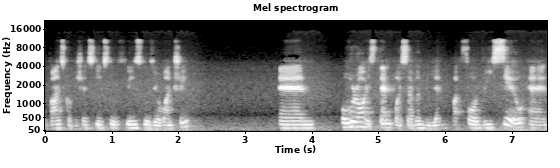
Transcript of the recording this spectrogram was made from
advanced commission schemes since 2013. And overall it's 10.7 million, but for resale and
